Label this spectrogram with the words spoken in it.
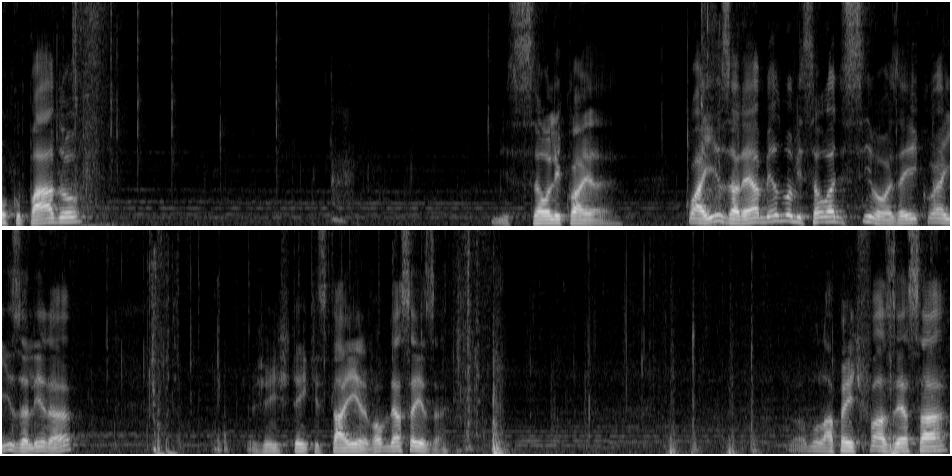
ocupado. Missão ali com a, com a Isa, né? A mesma missão lá de cima, mas aí com a Isa ali, né? A gente tem que estar indo. Vamos nessa, Isa. Vamos lá pra gente fazer essa,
